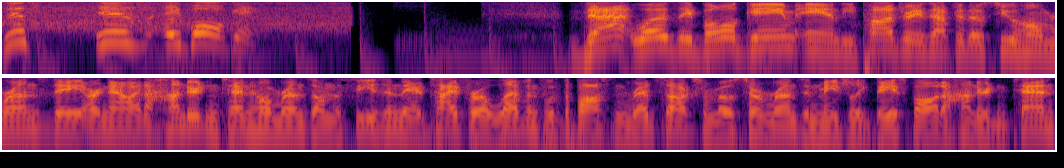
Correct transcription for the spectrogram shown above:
This is a ball game. That was a ball game, and the Padres, after those two home runs, they are now at 110 home runs on the season. They are tied for 11th with the Boston Red Sox for most home runs in Major League Baseball at 110.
